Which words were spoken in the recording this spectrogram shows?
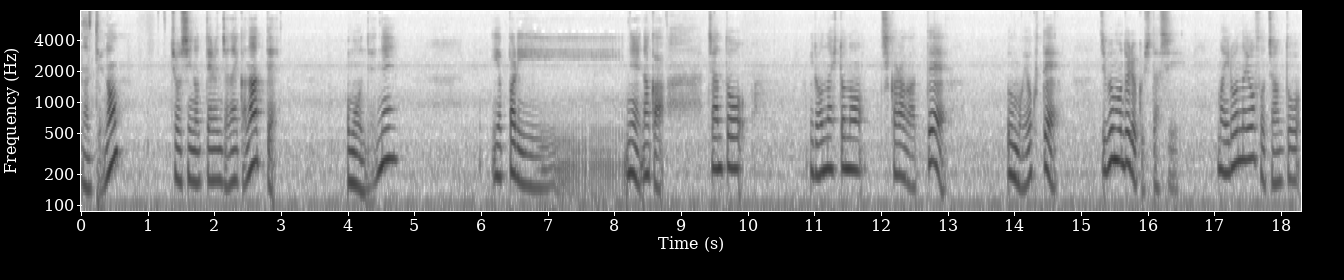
何て言うの調子に乗ってるんじゃないかなって思うんだよね。やっぱりねなんかちゃんといろんな人の力があって運も良くて自分も努力したし、まあ、いろんな要素をちゃんと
